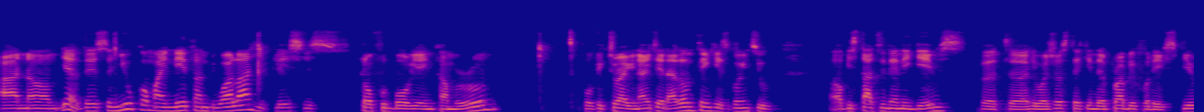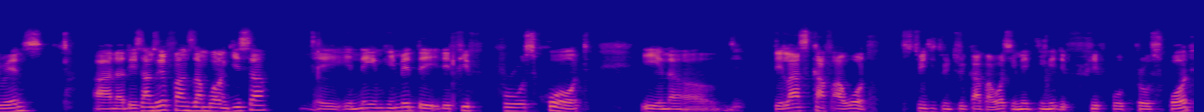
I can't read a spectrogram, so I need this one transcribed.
And um, yeah, there's a newcomer, Nathan Douala. He plays his club football here in Cameroon for Victoria United. I don't think he's going to uh, be starting any games, but uh, he was just taking there probably for the experience. And uh, there's Andre Frank Zambo Anguissa, a, a, name. He made the, the fifth pro squad in uh, the, the last CAF Award 2023 CAF Awards. He made he made the FIFPro, pro squad,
